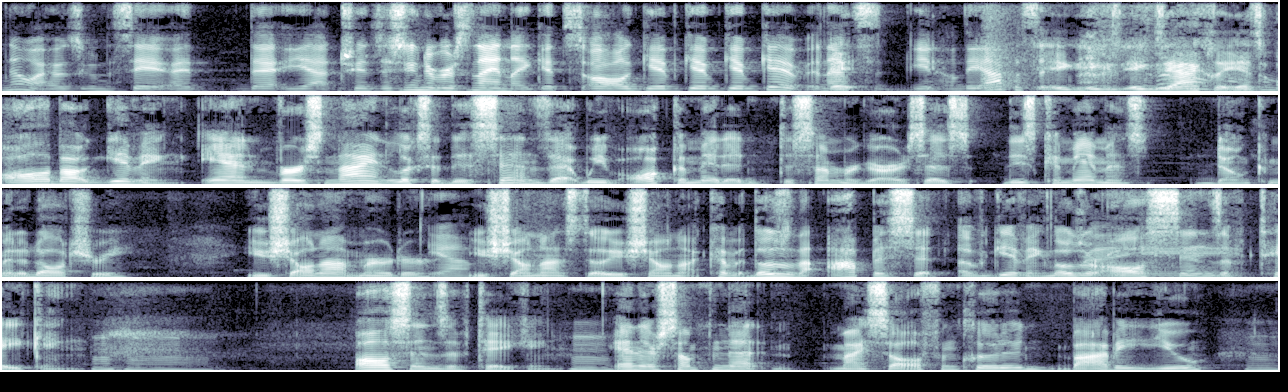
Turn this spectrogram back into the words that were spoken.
No, I was going to say I, that. Yeah, transitioning to verse nine, like it's all give, give, give, give, and that's it, you know the opposite. exactly, it's all about giving. And verse nine looks at the sins that we've all committed to some regard. It says these commandments: don't commit adultery, you shall not murder, yeah. you shall not steal, you shall not covet. Those are the opposite of giving. Those right. are all sins of taking. Mm-hmm all sins of taking. Hmm. And there's something that myself included, Bobbie, you, hmm.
